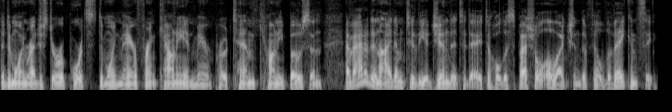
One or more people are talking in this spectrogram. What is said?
The Des Moines Register reports Des Moines Mayor Frank Cownie and Mayor Pro Tem Connie Boesen have added an item to the agenda today to hold a special election to fill the vacancy.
